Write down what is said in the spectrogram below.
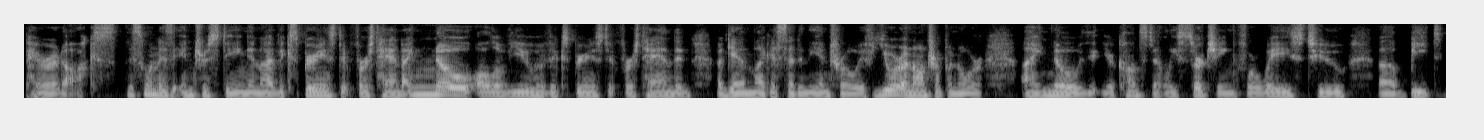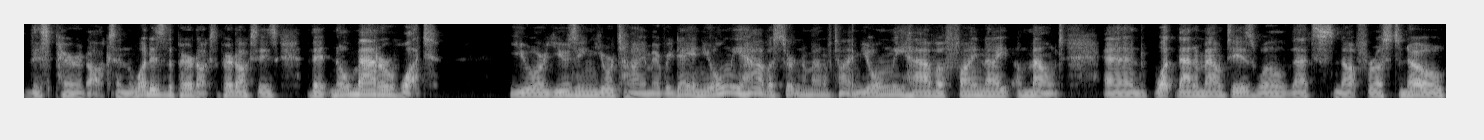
paradox. This one is interesting and I've experienced it firsthand. I know all of you have experienced it firsthand. And again, like I said in the intro, if you're an entrepreneur, I know that you're constantly searching for ways to uh, beat this paradox. And what is the paradox? The paradox is that no matter what, you are using your time every day and you only have a certain amount of time. You only have a finite amount. And what that amount is well that's not for us to know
